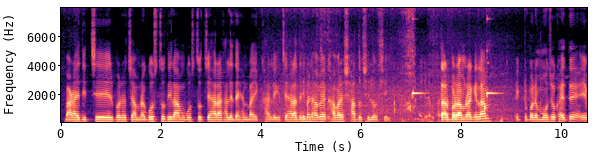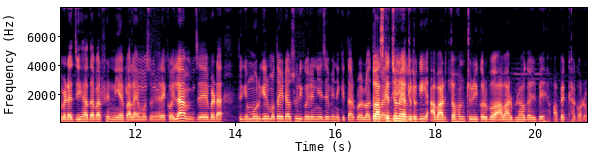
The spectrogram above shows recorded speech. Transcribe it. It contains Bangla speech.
বাড়ায় দিচ্ছে, এরপরে হচ্ছে আমরা গোস্ত দিলাম। গোস্তর চেহারা খালি দেখেন ভাই, খালি চেহারা দেখলে হবে, খাবারের স্বাদও ছিল সেই। তারপর আমরা গেলাম। একটু পরে মোজো খাইতে এবারে জিহাদ আবার ফের নিয়ে পালায় মোজো। হেরে কইলাম যে বেটা তুই কি মুরগির মতো এটাও চুরি করে নিয়ে যাবি নাকি? তারপরে আজকের জন্য এতটুকুই। আবার যখন চুরি করব আবার ব্লগ আসবে। অপেক্ষা করো।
